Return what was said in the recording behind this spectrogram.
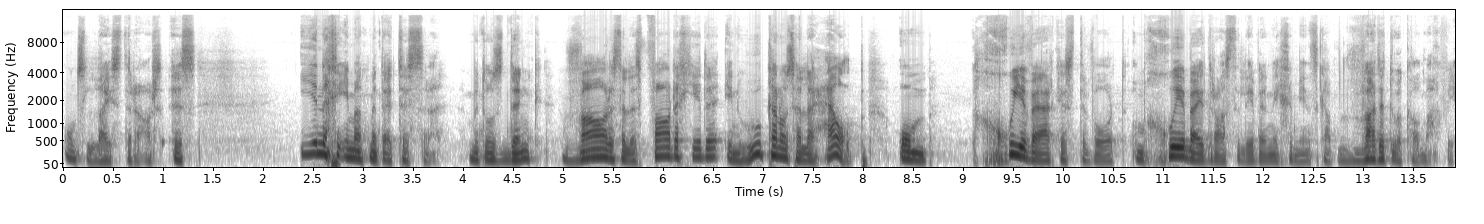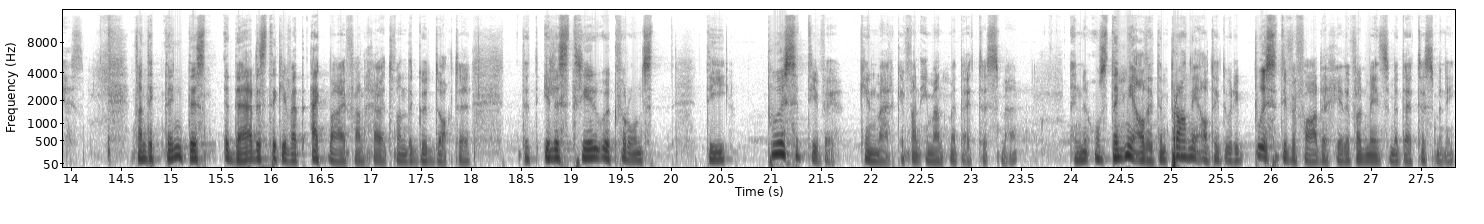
ons luisteraars is enige iemand met autisme moet ons dink waar is hulle vaardighede en hoe kan ons hulle help om goeie werkers te word om goeie bydraes te lewer in die gemeenskap wat dit ook al mag wees. Want ek dink dis 'n derde stukkie wat ek baie van gehou het van the good doctor. Dit illustreer ook vir ons die positiewe kenmerke van iemand met autisme. En ons dink nie altyd en praat nie altyd oor die positiewe vaardighede van mense met autisme nie.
